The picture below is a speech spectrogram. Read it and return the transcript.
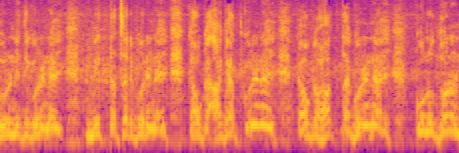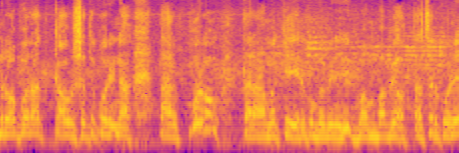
দুর্নীতি করে নাই, মিথ্যাচার করে নাই, কাউকে আঘাত করে নাই, কাউকে হত্যা করে নাই কোনো ধরনের অপরাধ কারোর সাথে করি না। তারপরেও তারা আমাকে এরকমভাবে নির্মমভাবে অত্যাচার করে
